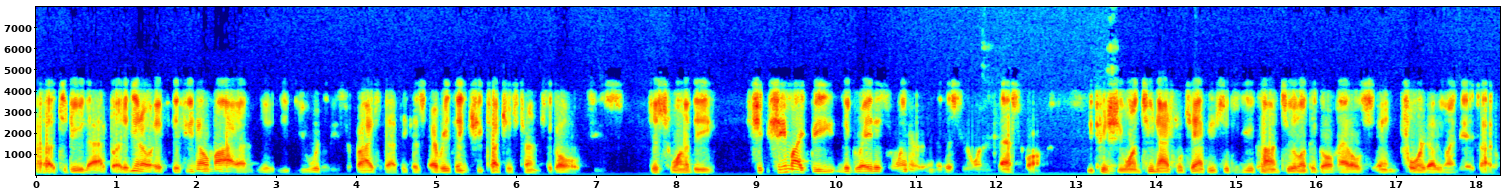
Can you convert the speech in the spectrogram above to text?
uh, to do that. But you know, if if you know Maya, you, you wouldn't be surprised at that because everything she touches turns to gold. She's just one of the she, she might be the greatest winner in the history of women's basketball because she won two national championships at UConn, two Olympic gold medals, and four WNBA titles.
